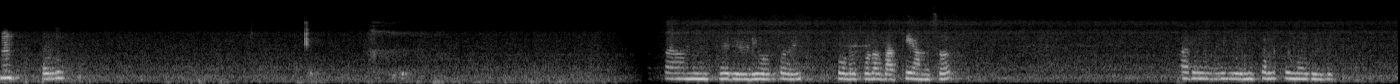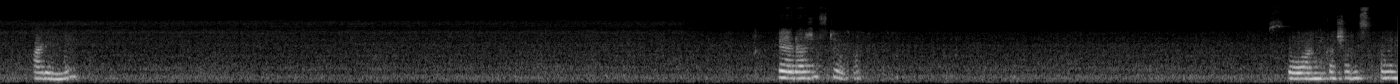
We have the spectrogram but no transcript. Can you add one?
हम्म. आता आम्ही इथे रेडी होतोय थोडं बाकी आमचं. अरे ये निकाल के अरे नाही हेअर ठेव का? सो आणि कशा दिसतोय?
